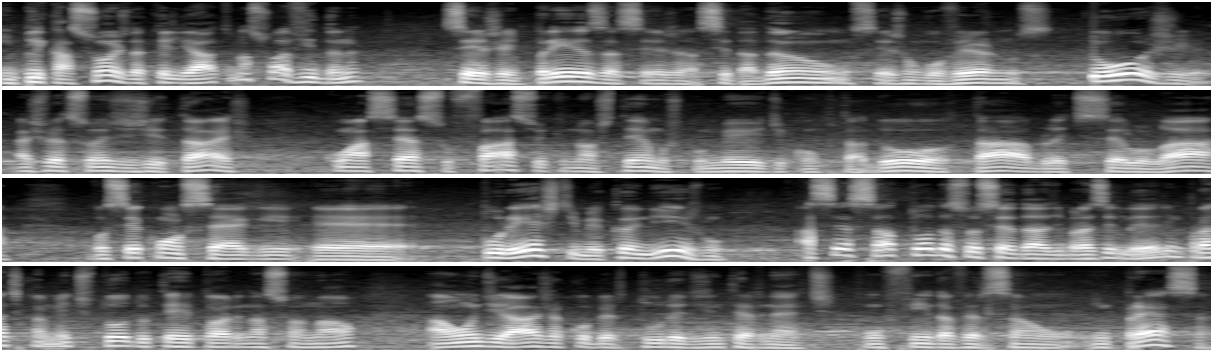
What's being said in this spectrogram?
implicações daquele ato na sua vida, né? seja empresa, seja cidadão, sejam governos. E hoje, as versões digitais, com acesso fácil que nós temos por meio de computador, tablet, celular, você consegue é, por este mecanismo, acessar toda a sociedade brasileira em praticamente todo o território nacional aonde haja cobertura de internet. Com o fim da versão impressa,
